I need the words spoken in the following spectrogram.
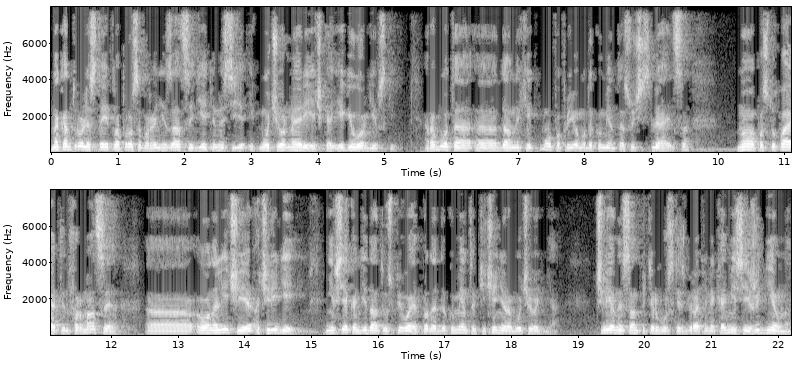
На контроле стоит вопрос об организации деятельности ИКМО «Черная речка» и Георгиевский. Работа э, данных ИКМО по приему документа осуществляется, но поступает информация э, о наличии очередей. Не все кандидаты успевают подать документы в течение рабочего дня. Члены Санкт-Петербургской избирательной комиссии ежедневно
